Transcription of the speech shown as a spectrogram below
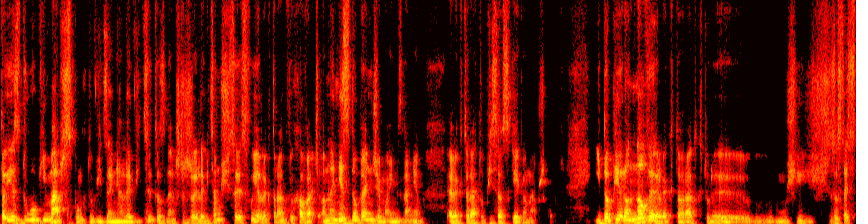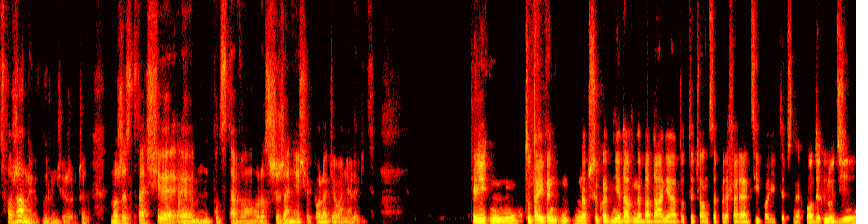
to jest długi marsz z punktu widzenia lewicy, to znaczy, że lewica musi sobie swój elektorat wychować. Ona nie zdobędzie, moim zdaniem, elektoratu pisowskiego na przykład. I dopiero nowy elektorat, który musi zostać stworzony w gruncie rzeczy, może stać się podstawą rozszerzenia się pola działania lewicy. Czyli mm, tutaj na przykład niedawne badania dotyczące preferencji politycznych młodych ludzi,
